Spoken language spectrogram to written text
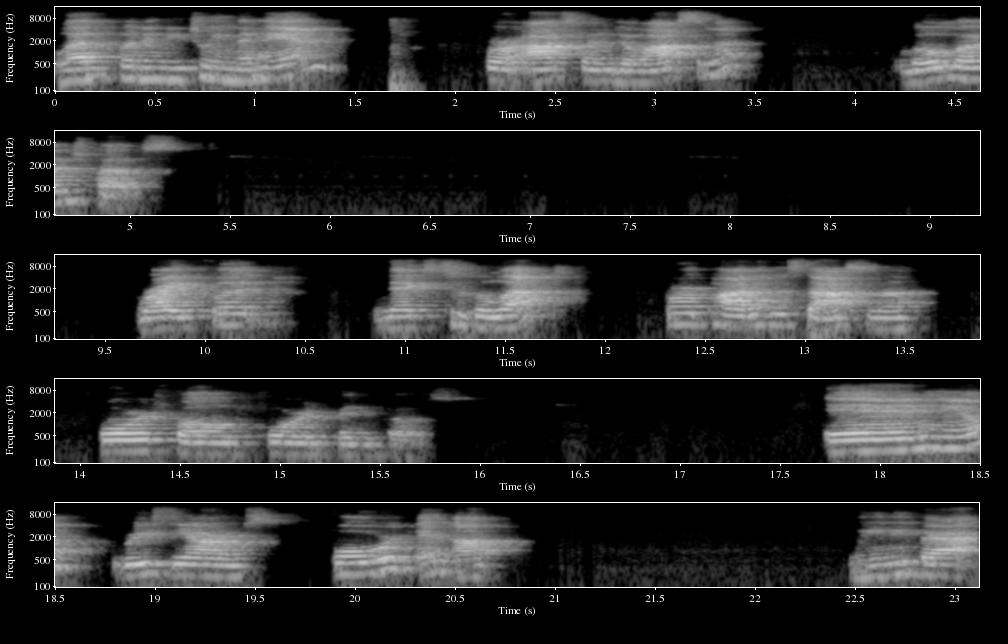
Left foot in between the hand for Asana low lunge pose. Right foot next to the left for Padahastasana, forward fold, forward bend pose. Inhale, reach the arms forward and up. Leaning back.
